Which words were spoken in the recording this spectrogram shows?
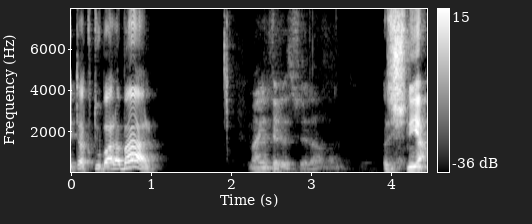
את הכתובה לבעל. מה האינטרס שלה אבל? אז שנייה,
